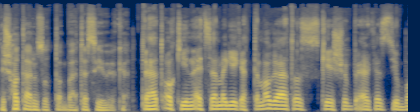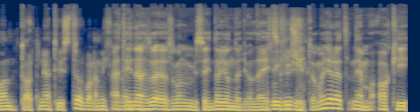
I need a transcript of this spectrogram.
és határozottabbá teszi őket. Tehát aki egyszer megégette magát, az később elkezd jobban tartani a tűztől valami. Hát én azt, azt gondolom, hogy ez egy nagyon-nagyon leegyszerűsítő magyarázat. Nem, aki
